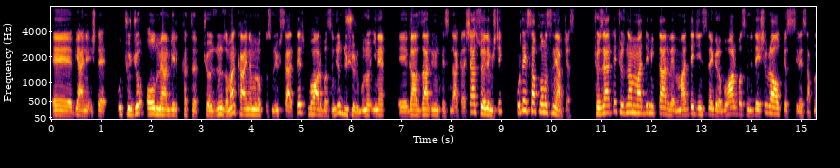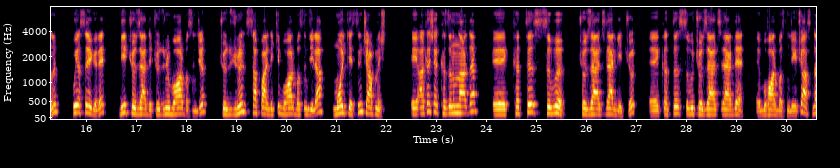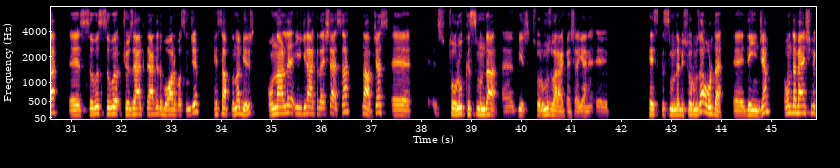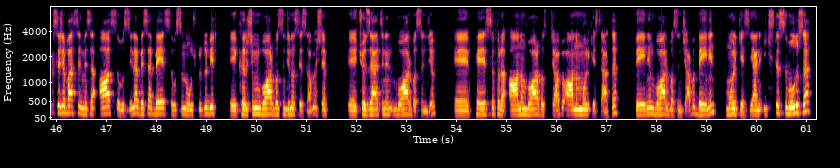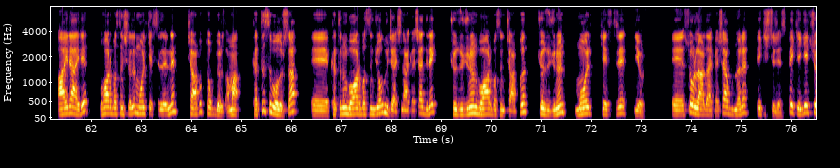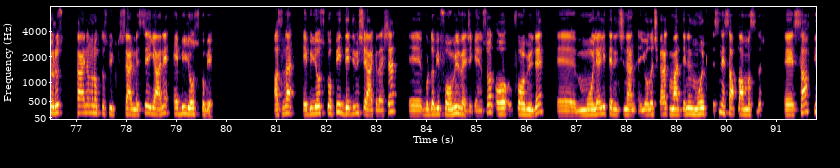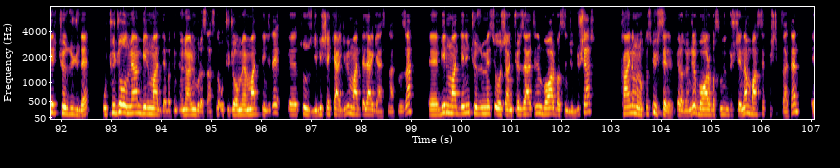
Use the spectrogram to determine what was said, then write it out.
Ee, yani işte uçucu olmayan bir katı çözdüğünüz zaman kaynama noktasını yükseltir, buhar basıncını düşürür. Bunu yine e, gazlar ünitesinde arkadaşlar söylemiştik. Burada hesaplamasını yapacağız. Çözeltide çözünen madde miktarı ve madde cinsine göre buhar basıncı değişim Raoult yasasıyla hesaplanır. Bu yasaya göre bir çözelde çözünün buhar basıncı çözücünün saf haldeki buhar basıncıyla mol kesinin çarpımı eşittir. Ee, arkadaşlar kazanımlarda e, katı sıvı çözeltiler geçiyor. E, katı sıvı çözeltilerde e, buhar basıncı geçiyor. Aslında e, sıvı sıvı çözeltilerde de buhar basıncı hesaplanabilir. Onlarla ilgili arkadaşlarsa ne yapacağız? E, soru kısmında e, bir sorumuz var arkadaşlar. Yani e, test kısmında bir sorumuz var. Orada e, değineceğim. Onu da ben şimdi kısaca bahsedeyim. Mesela A sıvısıyla mesela B sıvısının oluşturduğu bir e, karışımın buhar basıncı nasıl hesaplanır? İşte e, çözeltinin buhar basıncı, e, P0'a A'nın buhar basıncı çarpı A'nın mol kesi artı B'nin buhar basıncı çarpı B'nin mol kesi. Yani ikisi de sıvı olursa ayrı ayrı buhar basınçlarıyla mol kesilerini çarpıp topluyoruz. Ama katı sıvı olursa e, katının buhar basıncı olmayacağı için arkadaşlar direkt çözücünün buhar basıncı çarpı çözücünün mol kesiri diyoruz. E, sorularda arkadaşlar bunları pekiştireceğiz. Peki geçiyoruz. Kaynama noktası yükselmesi yani ebilyoskopi. Aslında ebilyoskopi dediğimiz şey arkadaşlar e, burada bir formül verecek en son. O formülde e, molalitenin içinden yola çıkarak maddenin mol kütlesinin hesaplanmasıdır. E, saf bir çözücüde uçucu olmayan bir madde bakın önemli burası aslında uçucu olmayan madde deyince de e, tuz gibi şeker gibi maddeler gelsin aklınıza. E, bir maddenin çözülmesi oluşan çözeltinin buhar basıncı düşer kaynama noktası yükselir. Biraz önce buhar basıncı düşeceğinden bahsetmiştik zaten e,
